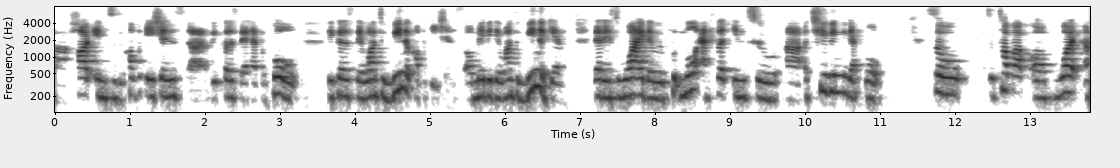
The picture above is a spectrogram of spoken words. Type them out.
uh, heart into the competitions uh, because they have a goal, because they want to win the competitions, or maybe they want to win a game. That is why they will put more effort into uh, achieving their goal. So to top up of what uh,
